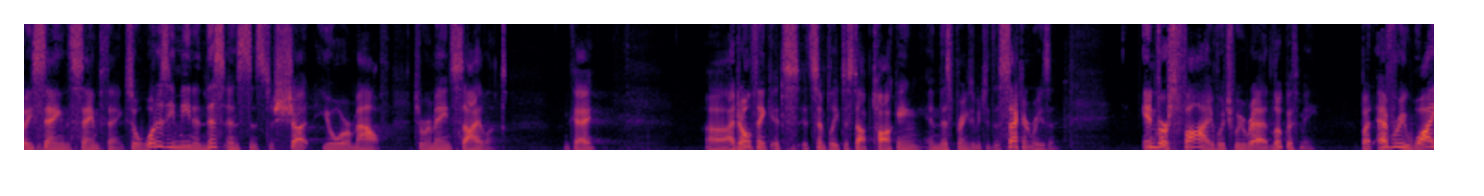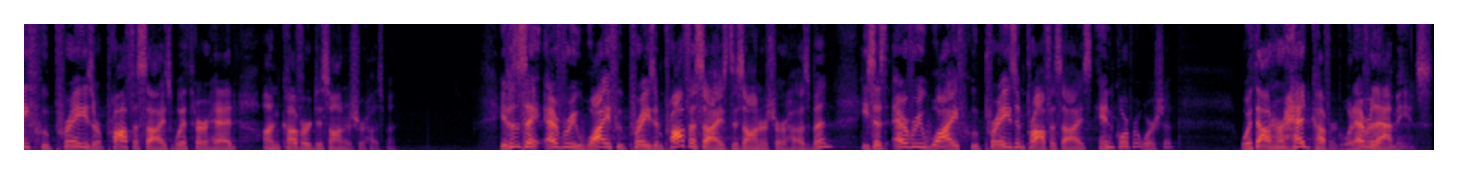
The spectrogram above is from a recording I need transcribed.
But he's saying the same thing. So, what does he mean in this instance to shut your mouth, to remain silent? Okay? Uh, I don't think it's, it's simply to stop talking, and this brings me to the second reason. In verse 5, which we read, look with me. But every wife who prays or prophesies with her head uncovered dishonors her husband. He doesn't say every wife who prays and prophesies dishonors her husband. He says every wife who prays and prophesies in corporate worship without her head covered, whatever that means,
